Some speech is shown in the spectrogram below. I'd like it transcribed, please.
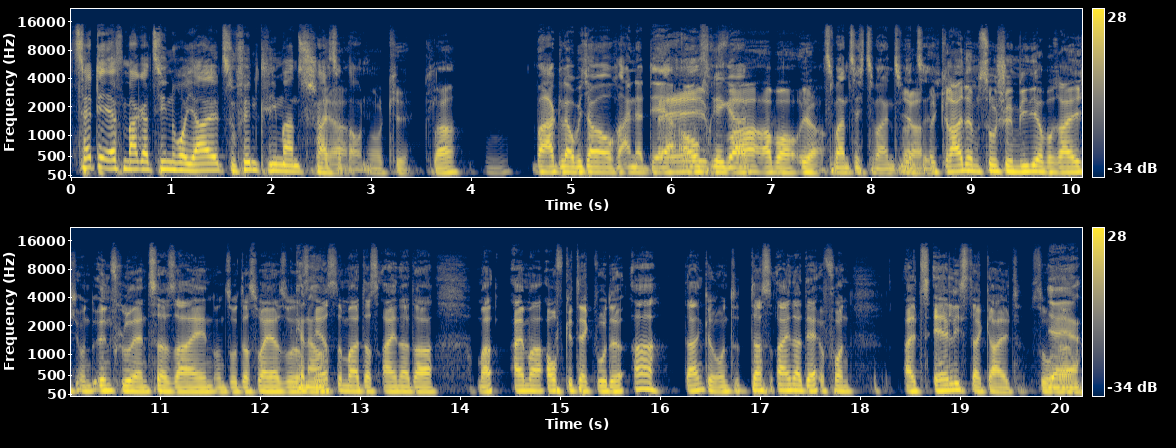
ZDF Magazin Royal zu Finn Klimans Scheiße ja, bauen. Okay, klar. War, glaube ich, auch einer der Ey, Aufreger War aber, ja. 2022. Ja, gerade im Social Media Bereich und Influencer sein und so, das war ja so Genau. das erste Mal, dass einer da mal einmal aufgedeckt wurde. Ah, danke. Und das einer, der von als ehrlichster galt. So, Ja, ne? ja.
